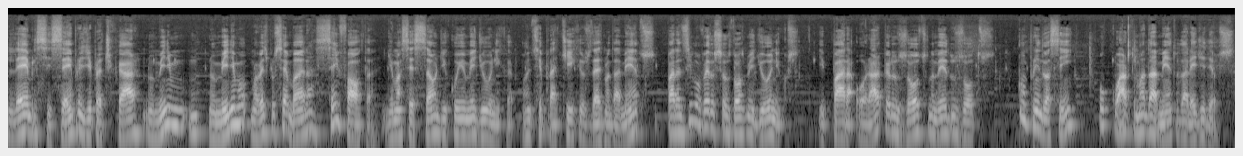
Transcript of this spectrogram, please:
Lembre-se sempre de praticar, no mínimo, no mínimo uma vez por semana, sem falta, de uma sessão de cunho mediúnica, onde se pratique os Dez Mandamentos para desenvolver os seus dons mediúnicos e para orar pelos outros no meio dos outros, cumprindo assim o quarto mandamento da lei de Deus.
